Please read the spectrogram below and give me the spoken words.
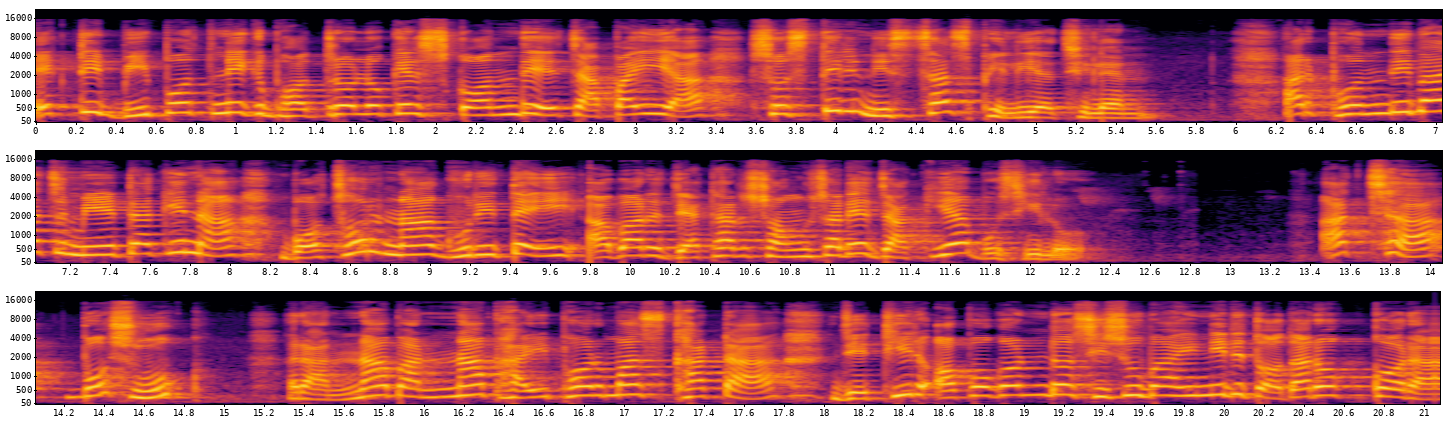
একটি বিপত্নিক ভদ্রলোকের স্কন্ধে চাপাইয়া স্বস্তির নিঃশ্বাস ফেলিয়াছিলেন। আর ফন্দিবাজ মেয়েটা কিনা বছর না ঘুরিতেই আবার জ্যাঠার সংসারে জাকিয়া বসিল। আচ্ছা বসুক। রান্না বান্না ফাইফরমাস খাটা, জেঠির অপগণ্ড শিশুবাহিনীর তদারক করা,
